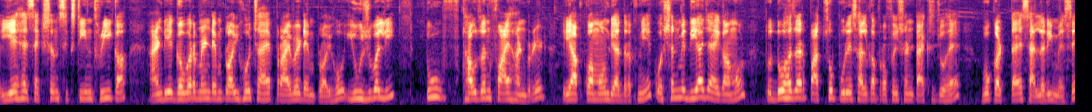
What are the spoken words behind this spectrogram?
ये है सेक्शन सिक्सटीन थ्री का एंड ये गवर्नमेंट एम्प्लॉय हो, चाहे प्राइवेट एम्प्लॉय हो usually two thousand five hundred ये आपको अमाउंट याद रखनी है। क्वेश्चन में दिया जाएगा अमाउंट तो दो हज़ार पाँच सौ पूरे साल का प्रोफेशन टैक्स जो है, वो कटता है सैलरी में से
